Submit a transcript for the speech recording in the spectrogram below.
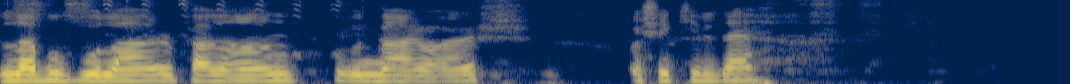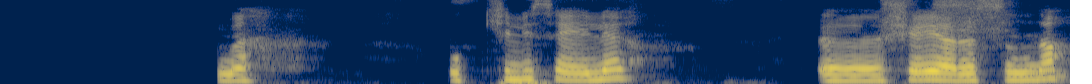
labubular falan bunlar var. O şekilde. Bu kiliseyle e, şey arasında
